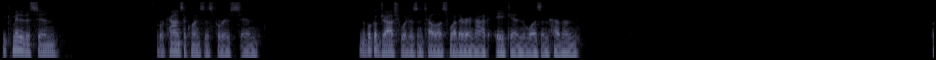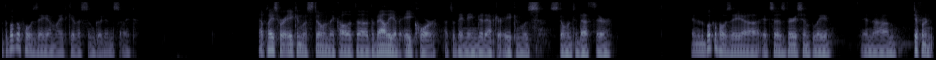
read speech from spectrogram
He committed a sin. There were consequences for his sin. The book of Joshua doesn't tell us whether or not Achan was in heaven. But the book of Hosea might give us some good insight. That place where Achan was stoned, they call it the, the Valley of Achor. That's what they named it after Achan was stoned to death there. And in the book of Hosea, it says very simply, in um, different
